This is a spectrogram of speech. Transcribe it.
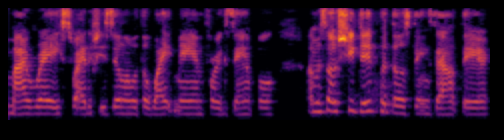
my race, right? If she's dealing with a white man, for example. Um, so she did put those things out there.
